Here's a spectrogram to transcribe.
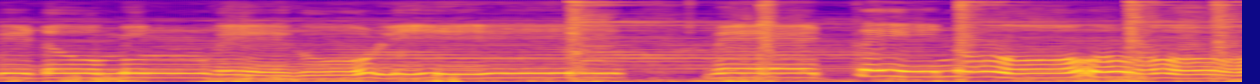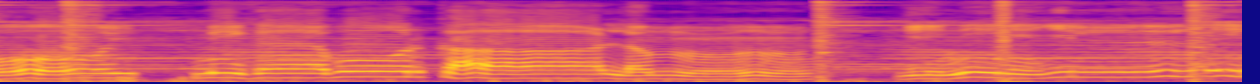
விடுமின் வேகோழி வேட்கை நோய் மிகவோர் காலம் இனி இல்லை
